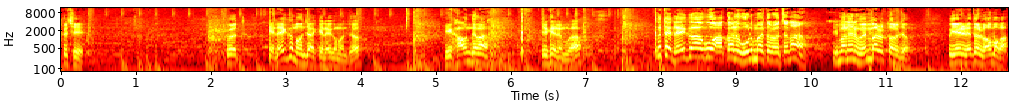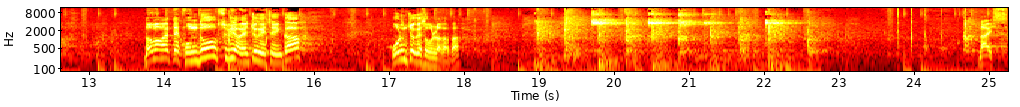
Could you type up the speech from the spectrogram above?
그렇지. Good. Leg 먼저 할게, leg 먼저. 이 가운데만 이렇게 되는 거야. 끝에 leg하고 아까는 오른발 떨어졌잖아. 이번에는 왼발로 떨어져. 얘를 leg through 넘어가. 넘어갈 때 공도 수비가 왼쪽에 있으니까 오른쪽에서 올라가 봐. Nice.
